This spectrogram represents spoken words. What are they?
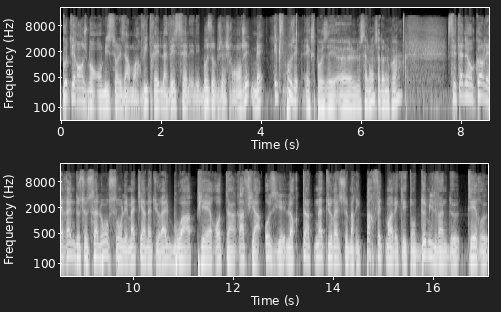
Côté rangement, on mise sur les armoires vitrées, la vaisselle et les beaux objets seront rangés mais exposés. Exposé. Euh, le salon, ça donne quoi? Cette année encore, les reines de ce salon sont les matières naturelles, bois, pierre, rotin, raffia, osier. Leur teinte naturelle se marie parfaitement avec les tons 2022, terreux,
